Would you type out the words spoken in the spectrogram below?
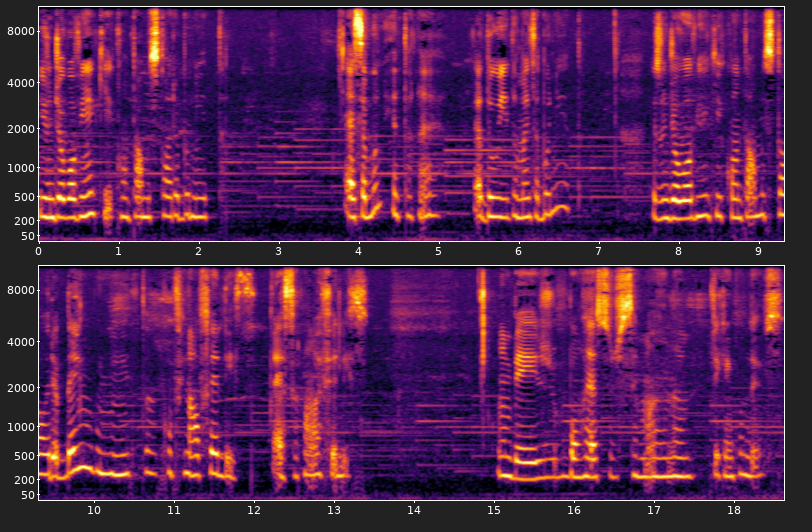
E um dia eu vou vir aqui contar uma história bonita. Essa é bonita, né? É doída, mas é bonita. Mas um dia eu vou vir aqui contar uma história bem bonita, com final feliz. Essa não é feliz. Um beijo, bom resto de semana. Fiquem com Deus.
